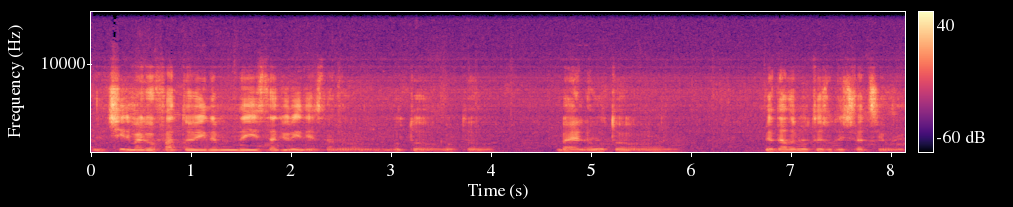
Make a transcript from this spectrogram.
il cinema che ho fatto in, negli Stati Uniti è stato molto, molto bello, molto, mi ha dato molte soddisfazioni.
